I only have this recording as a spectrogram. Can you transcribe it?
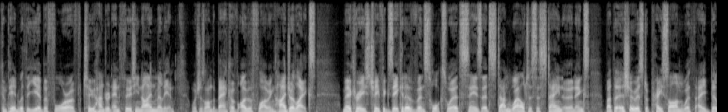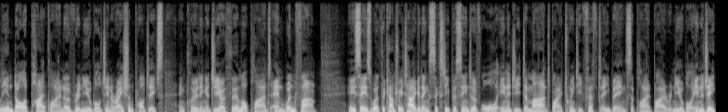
compared with the year before of 239 million, which is on the back of overflowing hydro lakes. Mercury's chief executive Vince Hawksworth says it's done well to sustain earnings, but the issue is to press on with a billion dollar pipeline of renewable generation projects, including a geothermal plant and wind farm. He says with the country targeting 60% of all energy demand by 2050 being supplied by renewable energy,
